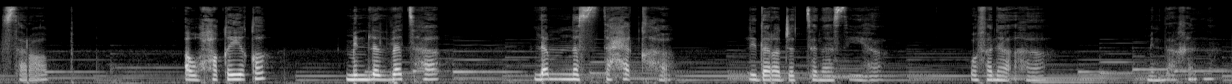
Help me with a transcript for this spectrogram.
سراب أو حقيقة من لذتها لم نستحقها لدرجة تناسيها وفنائها. من داخلنا.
